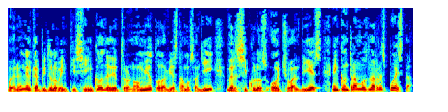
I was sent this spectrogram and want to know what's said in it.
Bueno, en el capítulo 25 de Deuteronomio, todavía estamos allí, versículos 8 al 10, encontramos la respuesta.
